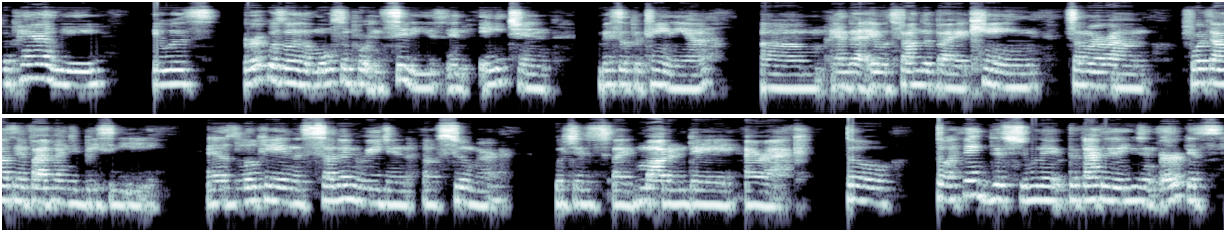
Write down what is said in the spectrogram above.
apparently it was, Urk was one of the most important cities in ancient Mesopotamia. Um, and that it was founded by a king somewhere around 4500 BCE and it was located in the southern region of Sumer, which is like modern day Iraq. So, so I think this when they, the fact that they're using Urk is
